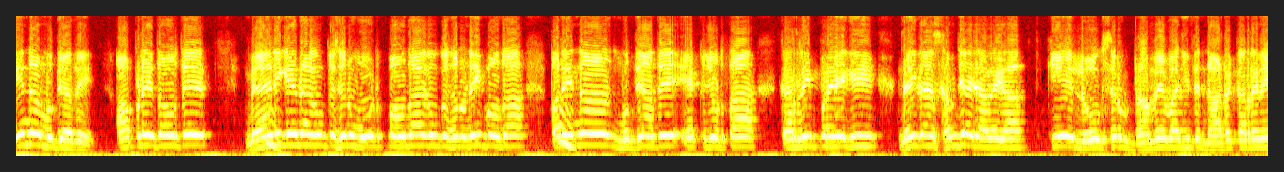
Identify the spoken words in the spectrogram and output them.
ਇਹਨਾਂ ਮੁੱਦਿਆਂ ਤੇ। ਆਪਣੇ ਤੌਰ ਤੇ ਮੈਂ ਨਹੀਂ ਕਹਿੰਦਾ ਕੋਈ ਕਿਸੇ ਨੂੰ ਵੋਟ ਪਾਉਂਦਾ ਕੋਈ ਕਿਸੇ ਨੂੰ ਨਹੀਂ ਪਾਉਂਦਾ ਪਰ ਇਹਨਾਂ ਮੁੱਦਿਆਂ ਤੇ ਇਕਜੁੱਟਤਾ ਕਰਨੀ ਪਏਗੀ। ਨਹੀਂ ਤਾਂ ਸਮਝਿਆ ਜਾਵੇਗਾ ਕਿ ਇਹ ਲੋਕ ਸਿਰਫ ਡਰਾਮੇਬਾਜ਼ੀ ਤੇ ਨਾਟਕ ਕਰ ਰਹੇ ਨੇ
